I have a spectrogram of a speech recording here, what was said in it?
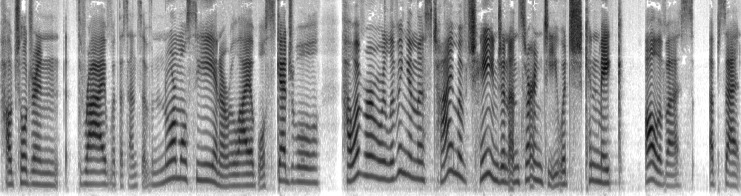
how children thrive with a sense of normalcy and a reliable schedule. However, we're living in this time of change and uncertainty, which can make all of us upset,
